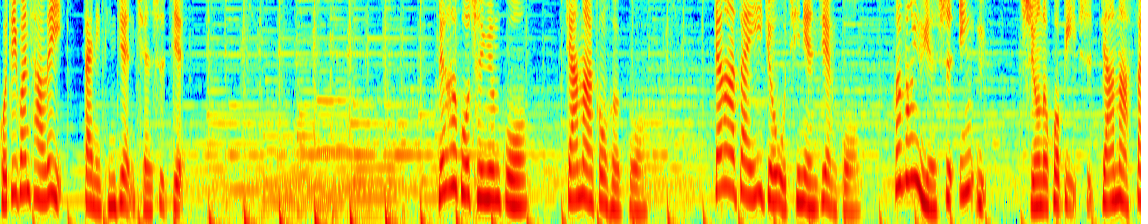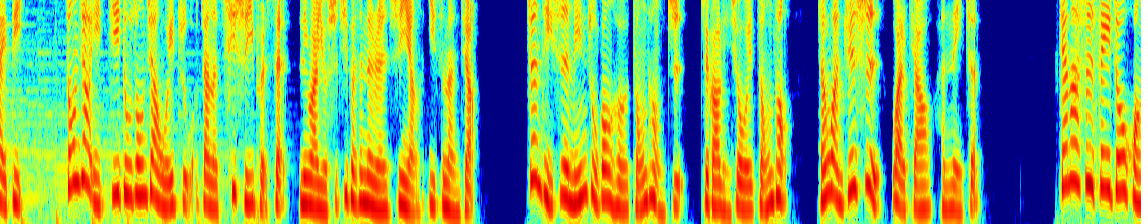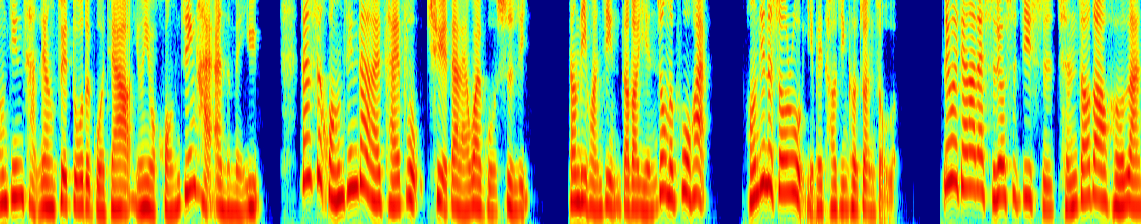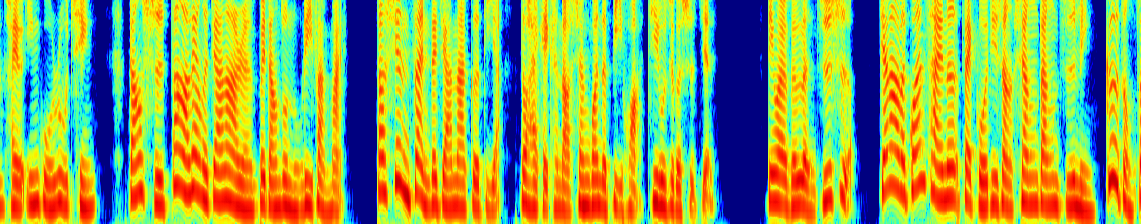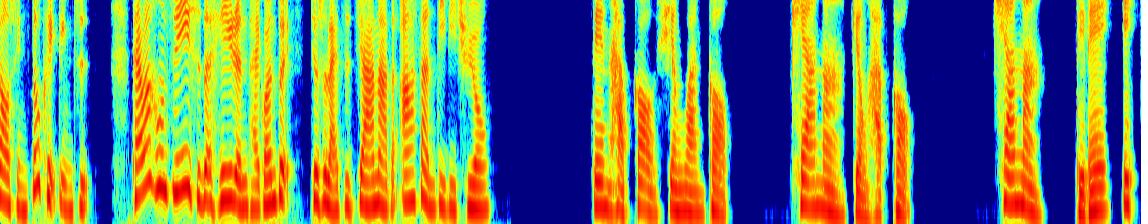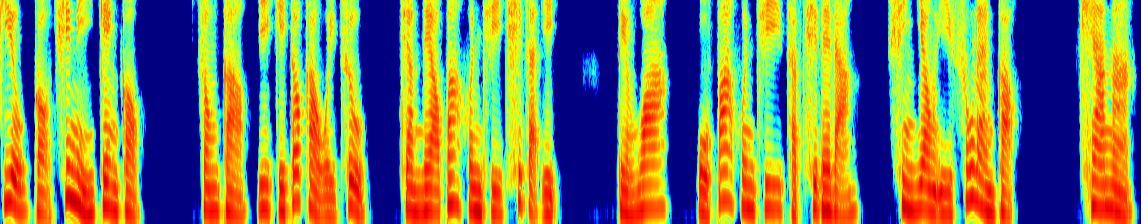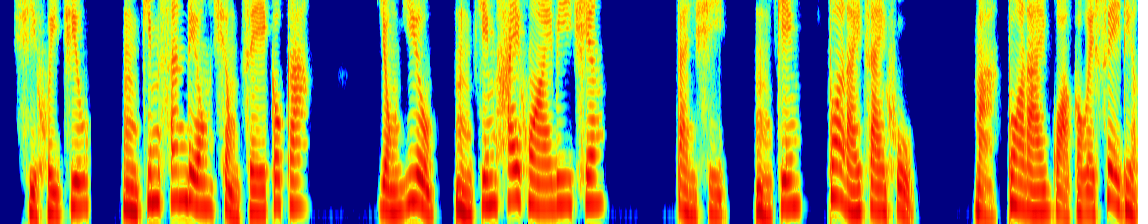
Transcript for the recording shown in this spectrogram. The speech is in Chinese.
国际观察力带你听见全世界。联合国成员国加纳共和国，加纳在一九五七年建国，官方语言是英语，使用的货币是加纳赛地，宗教以基督宗教为主，占了七十一 percent，另外有十七 percent 的人信仰伊斯兰教。政体是民主共和总统制，最高领袖为总统，掌管军事、外交和内政。加纳是非洲黄金产量最多的国家啊，拥有黄金海岸的美誉。但是黄金带来财富，却也带来外国势力，当地环境遭到严重的破坏，黄金的收入也被淘金客赚走了。另外，加纳在十六世纪时曾遭到荷兰还有英国入侵，当时大量的加纳人被当作奴隶贩卖。到现在，你在加纳各地啊，都还可以看到相关的壁画记录这个事件。另外有个冷知识。加纳的棺材呢，在国际上相当知名，各种造型都可以定制。台湾红极一时的黑人抬棺队，就是来自加纳的阿散蒂地区哦。联合国成员国加纳共和国，加纳伫咧一九五七年建国，宗教以基督教为主，占了百分之七十一。另外有百分之十七的人。信仰伊斯兰教，加纳是非洲黄金产量上济国家，拥有黄金海岸的美称。但是黄金带来财富，嘛带来外国的势力，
